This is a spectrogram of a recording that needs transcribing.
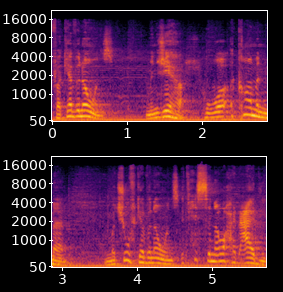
فكيفن اونز من جهة هو common man لما تشوف كيفن اونز تحس إنه واحد عادي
